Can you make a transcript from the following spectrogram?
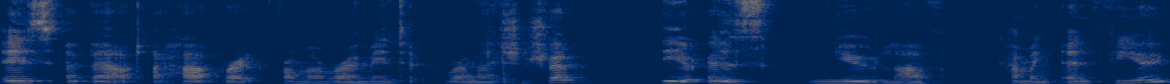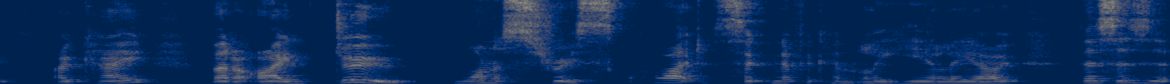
is about a heartbreak from a romantic relationship, there is new love coming in for you, okay? But I do want to stress quite significantly here, Leo, this is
